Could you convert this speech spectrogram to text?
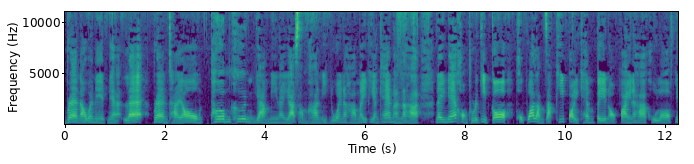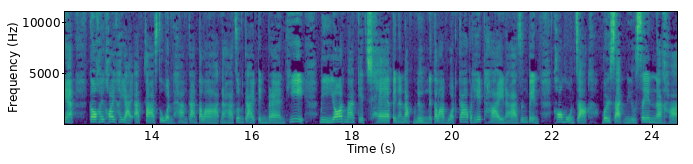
brand awareness เนี่ยและแบรนด์ trial เพิ่มขึ้นอย่างมีนัยยะสำคัญอีกด้วยนะคะ ไม่เพียงแค่นั้นนะคะ ในแง่ของธุรกิจก็พบว่าหลังจากที่ปล่อยแคมเปญออกไปนะคะคูลอฟเนี่ยก็ค่อยๆ ขยายอัตราส่วนทางการตลาดนะคะ จนกลายเป็นแบรนด์ที่มียอด Market Share เป็นอันดับหนึ่งในตลาดวอดก้าประเทศไทยนะคะ ซึ่งเป็นข้อมูลจากบริษัทนิวเซนนะคะ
